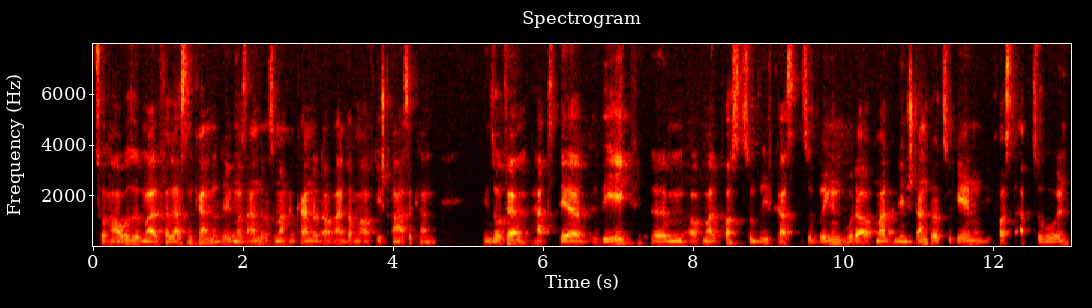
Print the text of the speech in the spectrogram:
Zuhause mal verlassen kann und irgendwas anderes machen kann und auch einfach mal auf die Straße kann. Insofern hat der Weg, ähm, auch mal Post zum Briefkasten zu bringen oder auch mal an den Standort zu gehen und die Post abzuholen,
